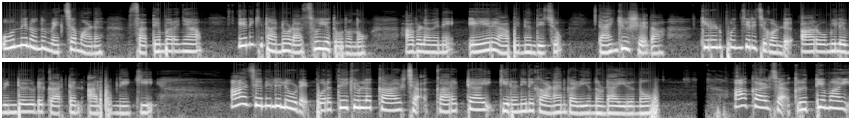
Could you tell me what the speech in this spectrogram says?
ഒന്നിനൊന്നും മെച്ചമാണ്. സത്യം പറഞ്ഞാൽ എനിക്ക് തന്നോട് അസൂയ തോന്നുന്നു. അവൾ അവനെ ഏറെ അഭിനന്ദിച്ചു. താങ്ക് യു ശ്വേത. കിരൺ പുഞ്ചിരിച്ചുകൊണ്ട് ആ റൂമിലെ വിൻഡോയുടെ കർട്ടൻ അല്പം നീക്കി. ആ ജനലിലൂടെ പുറത്തേക്കുള്ള കാഴ്ച കറക്റ്റായി കിരണിന് കാണാൻ കഴിയുന്നുണ്ടായിരുന്നു. ആ കാഴ്ച കൃത്യമായി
